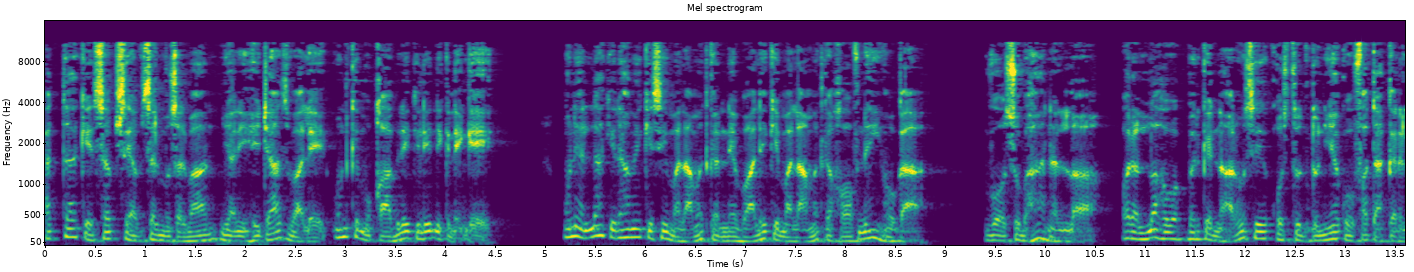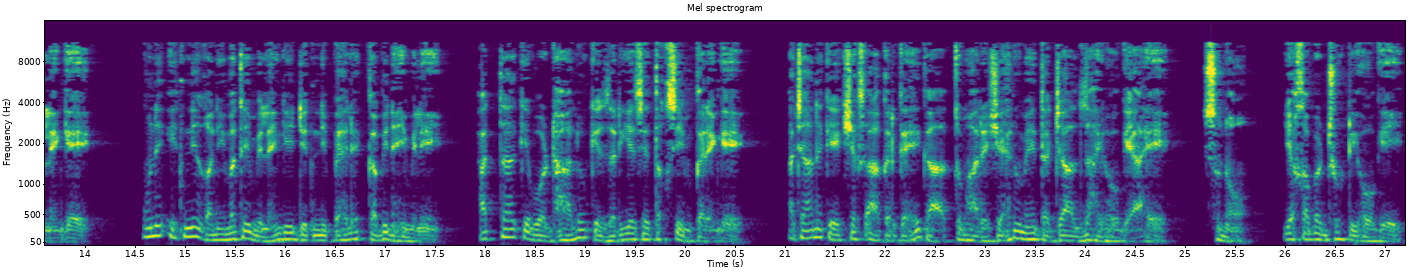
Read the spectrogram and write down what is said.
حتیٰ کہ سب سے افضل مسلمان یعنی حجاز والے ان کے مقابلے کے لیے نکلیں گے۔ انہیں اللہ کی راہ میں کسی ملامت کرنے والے کی ملامت کا خوف نہیں ہوگا۔ وہ سبحان اللہ۔ اور اللہ اکبر کے ناروں سے قسط دنیا کو فتح کر لیں گے۔ انہیں اتنی غنیمتیں ملیں گی جتنی پہلے کبھی نہیں ملی حتیٰ کہ وہ ڈھالوں کے ذریعے سے تقسیم کریں گے۔ اچانک ایک شخص آ کر کہے گا، تمہارے شہروں میں دجال ظاہر ہو گیا ہے۔ سنو، یہ خبر جھوٹی ہوگی۔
